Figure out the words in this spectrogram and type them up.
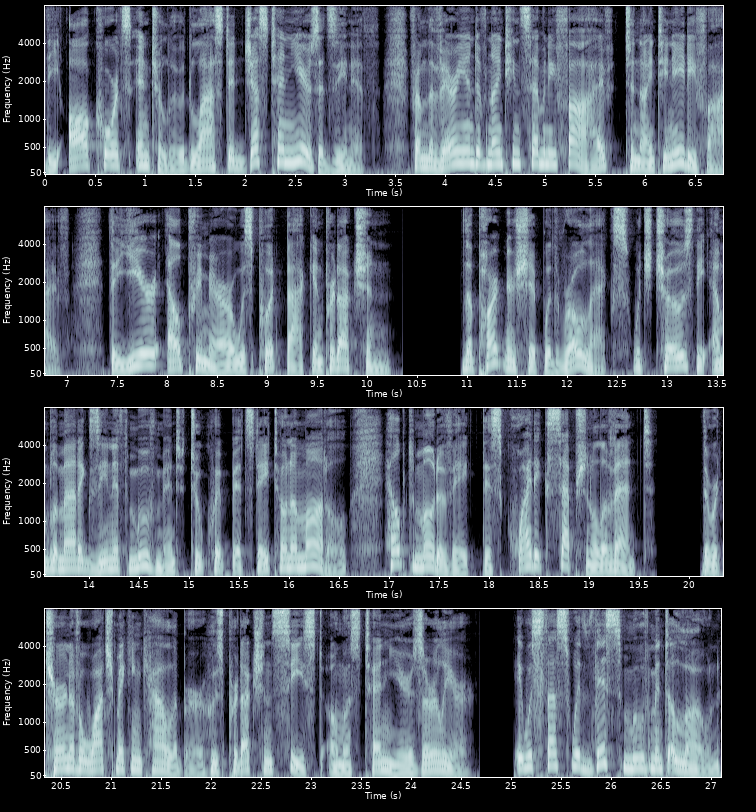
The All Quartz interlude lasted just 10 years at Zenith, from the very end of 1975 to 1985, the year El Primero was put back in production. The partnership with Rolex, which chose the emblematic Zenith movement to equip its Daytona model, helped motivate this quite exceptional event. The return of a watchmaking caliber whose production ceased almost 10 years earlier. It was thus with this movement alone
